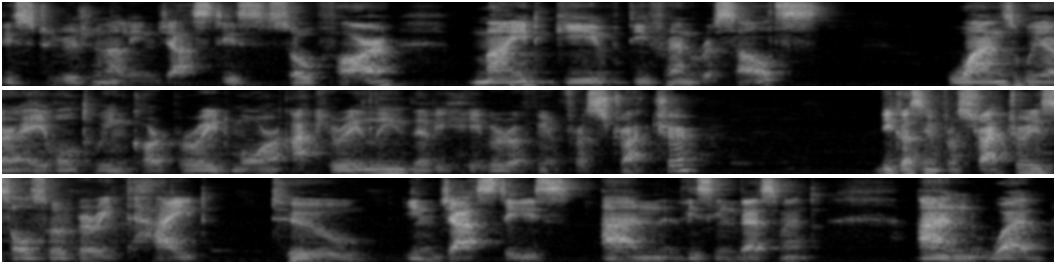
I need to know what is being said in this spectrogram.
distributional injustice so far might give different results once we are able to incorporate more accurately the behavior of infrastructure, because infrastructure is also very tied to injustice and disinvestment. And what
